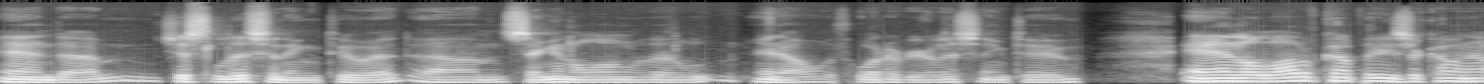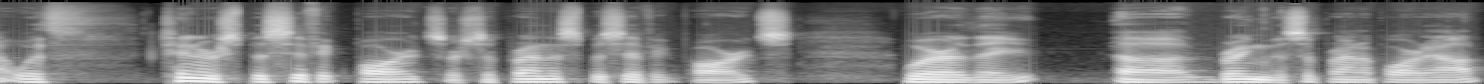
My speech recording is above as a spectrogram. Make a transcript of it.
and um, just listening to it, um, singing along with it, you know, with whatever you're listening to. And a lot of companies are coming out with tenor specific parts or soprano specific parts where they uh, bring the soprano part out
